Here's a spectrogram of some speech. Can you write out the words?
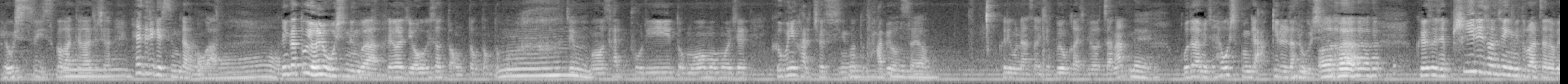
배우실 수 있을 것 같아가지고 제가 음. 해드리겠습니다. 하는 거야. 어. 그러니까 또 열려 오시는 거야. 그래가지고 여기서 떵떵떵떵 음. 이제 뭐 살풀이 또뭐뭐 뭐 이제 그분이 가르쳐 주시는 것도 다 배웠어요. 그리고 나서 이제 무용까지 배웠잖아. 네. 그 다음에 이제 하고 싶은 게 악기를 다루고 싶은 거야. 그래서 이제 피리 선생님이 들어왔잖아, 예,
